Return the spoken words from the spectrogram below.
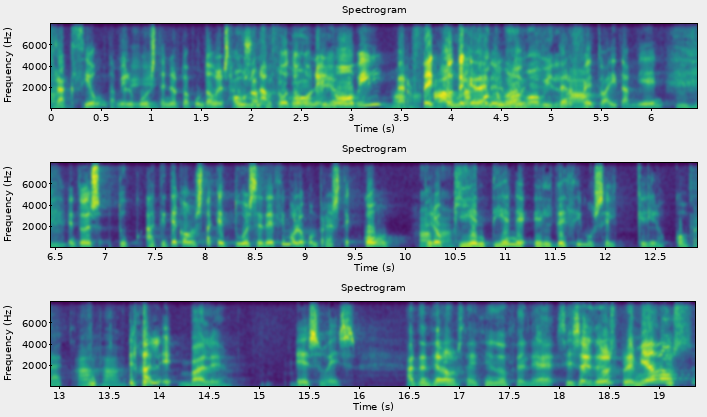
fracción, también Sí. lo puedes tener tú apuntado, le sacas una una, foto con el móvil, Ajá. perfecto, Ah, te queda en el móvil, ah. perfecto, ahí también. Entonces, tú, a ti te consta que tú ese décimo lo compraste con, pero quien tiene el décimo es el que lo cobra. Ajá. Vale, Vale. eso es. Atención a lo que está diciendo Celia, ¿eh? Si sois de los premiados,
